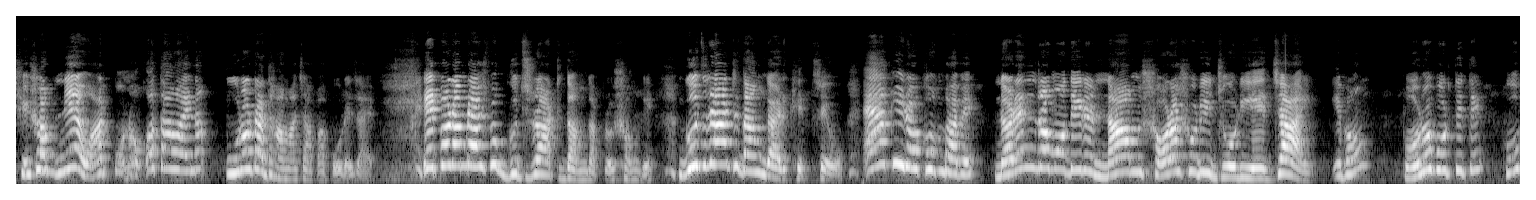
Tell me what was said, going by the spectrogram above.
সেসব নিয়েও আর কোনো কথা হয় না, পুরোটা ধামা চাপা পড়ে যায়। এরপর আমরা আসব গুজরাট দাঙ্গা প্রসঙ্গে। গুজরাট দাঙ্গার ক্ষেত্রেও একই রকম ভাবে নরেন্দ্র মোদীর নাম সরাসরি জড়িয়ে যায় এবং পরবর্তীতে খুব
